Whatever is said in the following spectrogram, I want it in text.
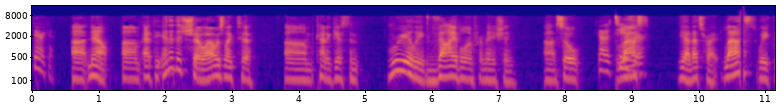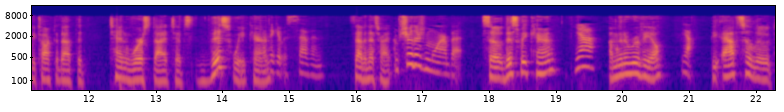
Very good. Uh, now, um, at the end of the show, I always like to um, kind of give some really valuable information. Uh, so got a teaser. Last, yeah, that's right. Last week we talked about the 10 worst diet tips. This week, Karen. I think it was seven. Seven, that's right. I'm sure there's more, but. So this week, Karen. Yeah. I'm going to reveal. Yeah. The absolute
